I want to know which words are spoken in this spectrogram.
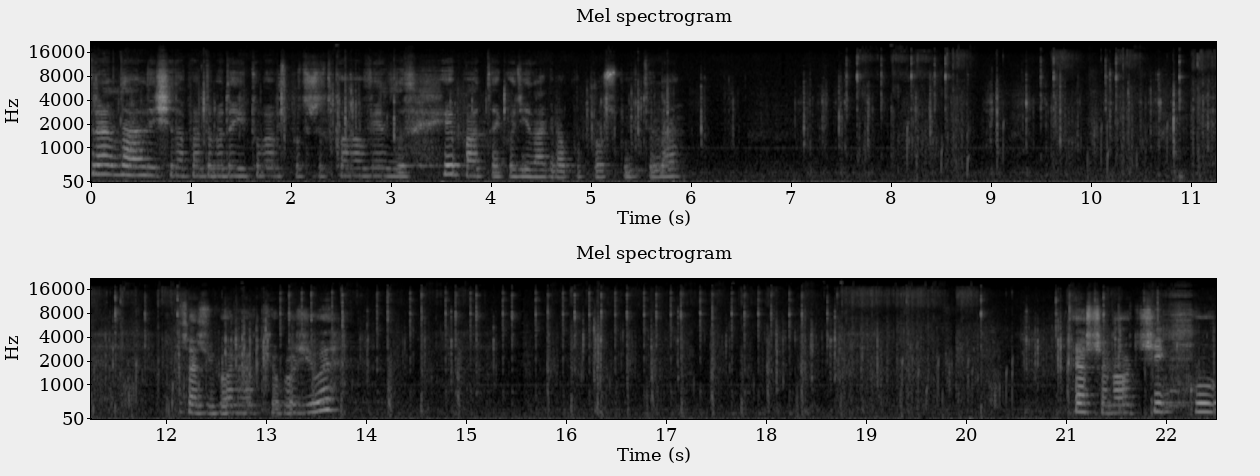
Teraz dalej się naprawdę będę YouTube'em spożytkował, więc chyba tego nie nagram po prostu i tyle. Zaś mi barwki obroziły. Jeszcze na odcinku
